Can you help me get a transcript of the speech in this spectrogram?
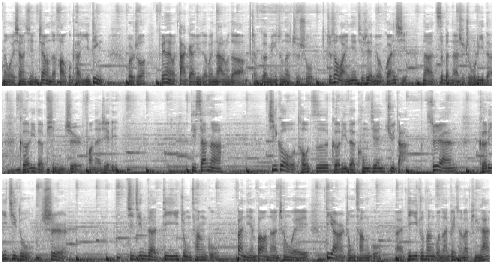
那我相信这样的好股票一定，或者说非常有大概率的会纳入到整个民生的指数。就算晚一年，其实也没有关系。那资本呢是逐利的，格力的品质放在这里。第三呢？机构投资格力的空间巨大，虽然格力一季度是基金的第一重仓股，半年报呢成为第二重仓股，呃，第一重仓股呢变成了平安，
